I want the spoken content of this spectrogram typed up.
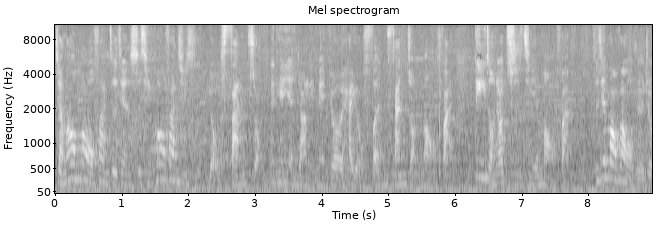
讲到冒犯这件事情，冒犯其实有三种，那天演讲里面就还有分三种冒犯。第一种叫直接冒犯，直接冒犯我觉得就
